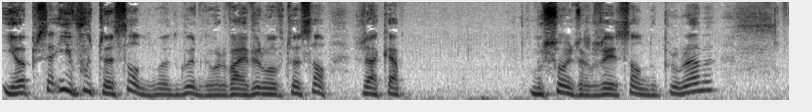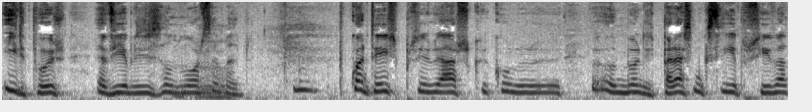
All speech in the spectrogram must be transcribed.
e, a, e votação do programa do Governo. Agora vai haver uma votação, já que há moções de rejeição do programa, e depois a viabilização do orçamento. Quanto a isto, acho que, parece-me que seria possível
